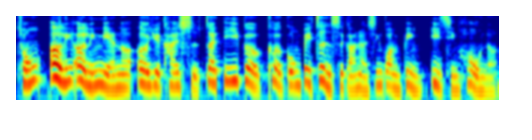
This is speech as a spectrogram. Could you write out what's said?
从二零二零年呢二月开始，在第一个客工被证实感染新冠病疫情后呢，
